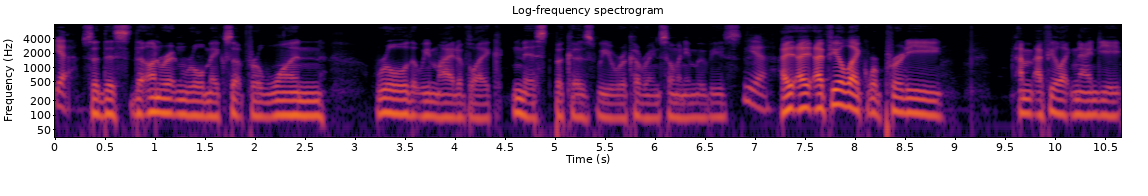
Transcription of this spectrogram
Yeah. So this the unwritten rule makes up for one rule that we might have like missed because we were covering so many movies. Yeah. I I, I feel like we're pretty I'm, I feel like 98%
